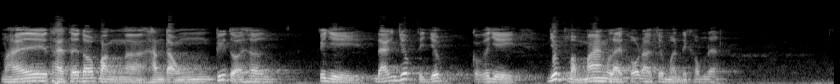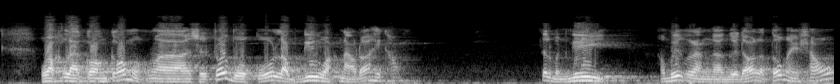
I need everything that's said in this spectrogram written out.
mà hãy thay thế đó bằng à, hành động trí tuệ hơn. Cái gì đáng giúp thì giúp, còn cái gì giúp mà mang lại khổ đau cho mình thì không nên. Hoặc là còn có một à, sự trói buộc của lòng nghi hoặc nào đó hay không tức là mình nghi không biết rằng à, người đó là tốt hay xấu.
